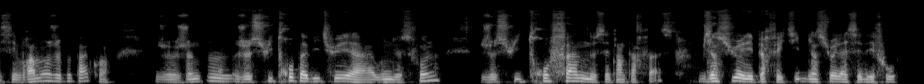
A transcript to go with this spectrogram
C'est vraiment, je peux pas, quoi. Je, je, Hum. je suis trop habitué à Windows Phone. Je suis trop fan de cette interface. Bien sûr, il est perfectible. Bien sûr, il a ses défauts.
